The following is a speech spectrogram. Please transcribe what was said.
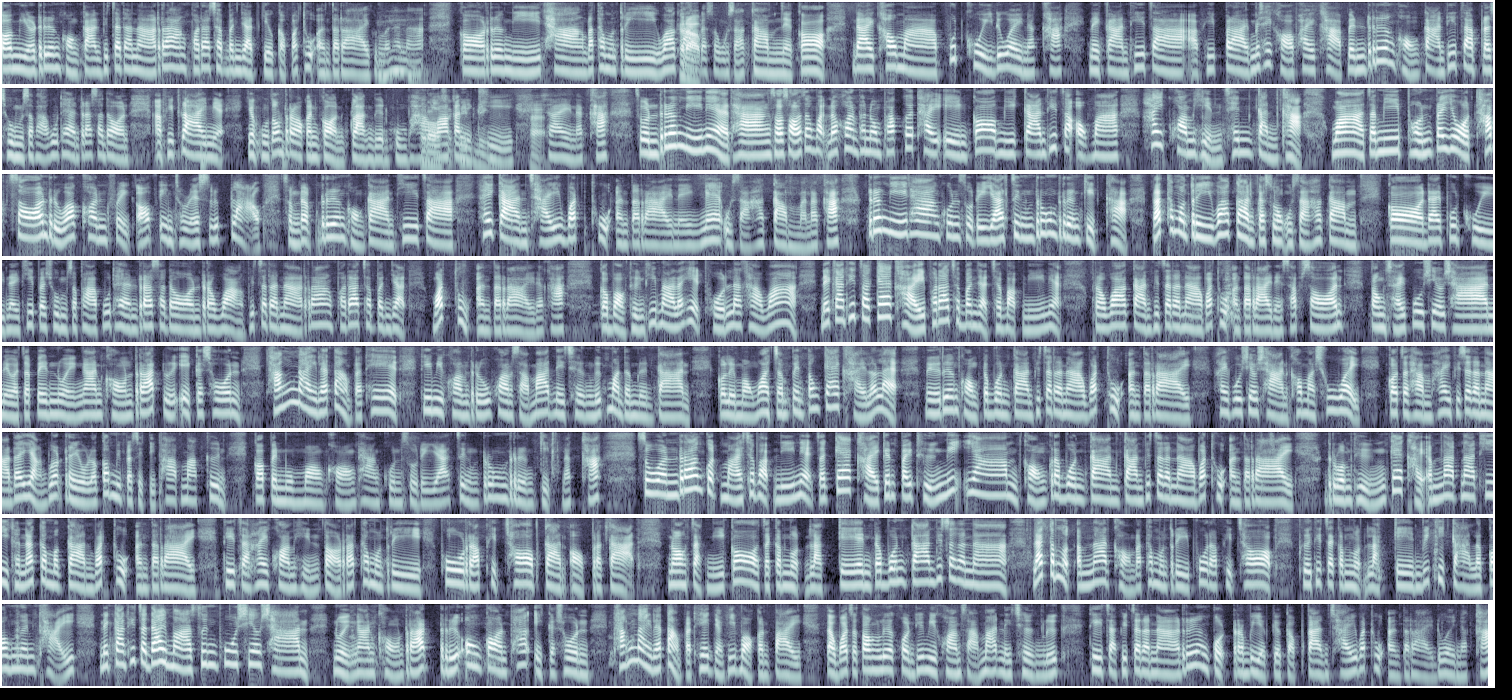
ก็มีเรื่องของการพิจารณาร่างพระราชบัญญัติเกี่ยวกับวัตถุอันตรายคุณวัฒนะ ก็เรื่องนี้ทางรัฐมนตรีว่าการครับกระทรวงอุตสาหกรรมเนี่ยก็ได้เข้ามาพูดคุยด้วยนะคะ ในการที่จะอภิปรายไม่ใช่ขออภัยค่ะ เป็นเรื่องของการที่จะประชุมสภาผู้แทนราษฎร อภิปรายเนี่ยยังคงต้องรอกันก่อนกลางเดือนกุมภารอสักว่ากันนิอีดกหนึ่งทีฮะใช่นะคะ ส่วนเรื่องนี้เนี่ยทางสสจังหวัดนครพนมพักเพื่อไทยเองก็มีการที่จะออกมาให้ความเห็นเช่นกันค่ะ ว่าจะมีผลประโยชน์ทับซ้อนหรือว่า conflict of interest หรือเปล่าสำหรับเรื่องของการที่จะให้การใช้วัตถุอันตรายในแง่อุตสาหกรรมนะคะ เรื่องนี้ทางคุณสุริยะจึงรุ่งเรืองกิจค่ะ รัฐมนตรีว่าการกระทรวงอุตสาหกรรม ก็ได้พูดคุยในที่ประชุมสภาผู้แทนราษฎร ระหว่างพิจารณาร่างพระราชบัญญัติวัตถุอันตรายนะคะ ก็บอกถึงที่มาและเหตุผลแหละค่ะว่า ในการที่จะแก้ไขพระราชบัญญัติฉบับนี้เนี่ยเพราะว่าการพิจารณาวัตถุอันตรายเนี่ยซับซ้อน ต้องใช้ผู้เชี่ยวชาญไม่ว่าจะเป็นหน่วยงานของรัฐหรือเอกชน ทั้งในและต่างประเทศที่มีความรู้ความสามารถในเชิงลึกมาดำเนินการ ก็เลยมองว่าจำเป็นต้องแก้ไขแล้วแหละ ในเรื่องของกระบวนการพิจารณาวัตถุอันตราย ให้ผู้เชี่ยวชาญเข้ามาช่วย ก็จะทำให้พิจารณาได้อย่างรวดเร็ว แล้วก็มีประสิทธิภาพมากขึ้น ก็เป็นมุมมองของทางคุณสุริยะจึงรุ่งเรืองกิจนะคะ ส่วนร่างกฎหมายฉบับนี้เนี่ยจะแก้ไขกันไปถึงนิยามของกระบวนการการพิจารณาวัตถุอันตราย รวมถึงแก้ไขอำนาจหน้าที่คณะกรรมการวัตถุอันตราย ที่จะให้ความเห็นต่อรัฐมนตรี ผู้รับผิดชอบการออกประกาศ นอกจากนี้ก็จะกำหนดหลักเกณฑ์ กระบวนการพิจารณา และกำหนดอำนาจของรัฐมนตรีผู้รับผิดชอบ เพื่อที่จะกำหนดหลักเกณฑ์วิธีการแล้วก็เงื่อนไข ในการที่จะได้มาซึ่งผู้เชี่ยวชาญ หน่วยงานของรัฐ หรือองค์กรภาคเอกชน ทั้งในและต่างประเทศอย่างที่บอกกันไป แต่ว่าจะต้องเลือกคนที่มีความสามารถในเชิงลึก ที่จะพิจารณาเรื่องกฎระเบียบเกี่ยวกับการใช้วัตถุอันตรายด้วยนะคะ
